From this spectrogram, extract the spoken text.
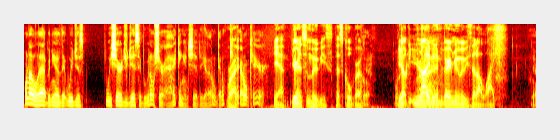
Well, not only that, but you know that we just we share jujitsu, but we don't share acting and shit together. I don't, I don't Right. care. I don't care. Yeah, you're in some movies. That's cool, bro. Yeah. You're, you're not even in very many movies that I like, Yeah.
